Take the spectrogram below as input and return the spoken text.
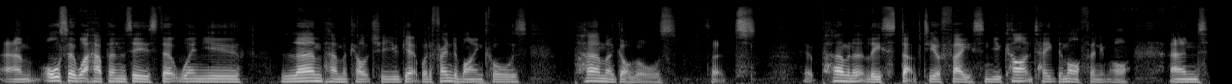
Um, also what happens is that when you learn permaculture you get what a friend of mine calls permagoggles that are permanently stuck to your face and you can't take them off anymore and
